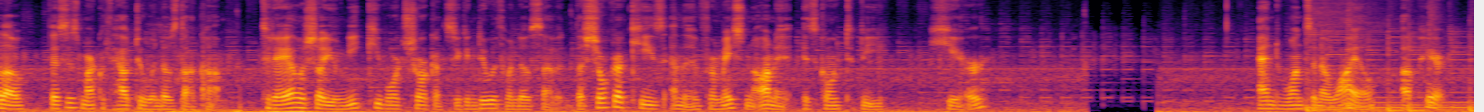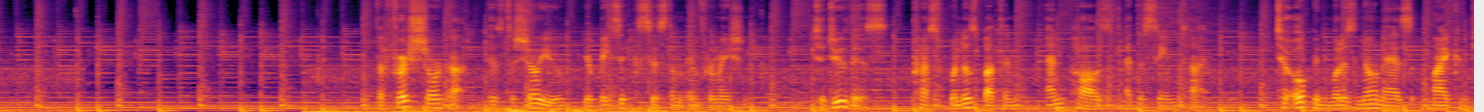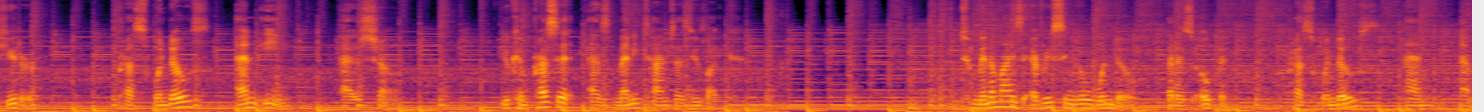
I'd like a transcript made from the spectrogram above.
Hello, this is Mark with HowToWindows.com. Today I will show you neat keyboard shortcuts you can do with Windows 7. The shortcut keys and the information on it is going to be here, and once in a while, up here. The first shortcut is to show you your basic system information. To do this, press Windows button and pause at the same time. To open what is known as My Computer, press Windows and E as shown. You can press it as many times as you like. To minimize every single window that is open, press Windows and M.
